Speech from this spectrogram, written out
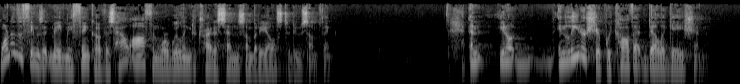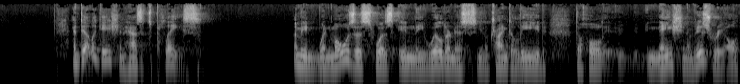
one of the things that made me think of is how often we're willing to try to send somebody else to do something. And, you know, in leadership, we call that delegation. And delegation has its place. I mean, when Moses was in the wilderness, you know, trying to lead the whole nation of Israel,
